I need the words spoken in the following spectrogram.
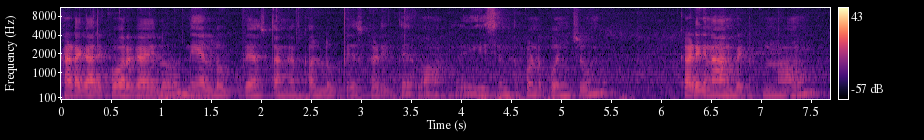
కడగాలి కూరగాయలు. నీళ్ళు ఉప్పు వేస్తాం కదా కళ్ళు ఉప్పు వేసి కడిగితే బాగుంటుంది. ఈ చింతపండు కొంచెం కడిగి నానబెట్టుకున్నాము.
